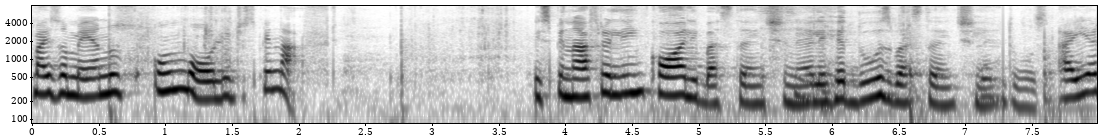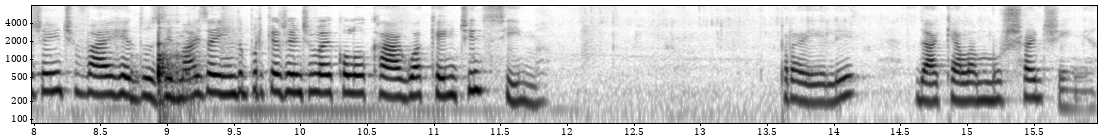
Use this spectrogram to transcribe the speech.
Mais ou menos um molho de espinafre. O espinafre ele encolhe bastante, né? Ele reduz bastante, né? Reduz. Aí a gente vai reduzir mais ainda porque a gente vai colocar água quente em cima. Para ele dar aquela murchadinha.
